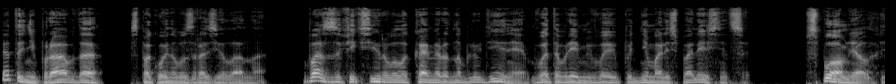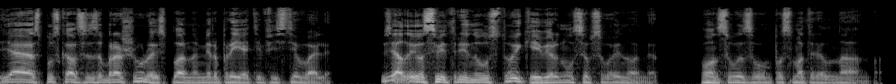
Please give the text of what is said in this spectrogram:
«Это неправда», — спокойно возразила она. «Вас зафиксировала камера наблюдения. В это время вы поднимались по лестнице». «Вспомнил. Я спускался за брошюрой с планом мероприятия фестиваля. Взял ее с витрины у стойки и вернулся в свой номер. Он с вызовом посмотрел на Анну.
